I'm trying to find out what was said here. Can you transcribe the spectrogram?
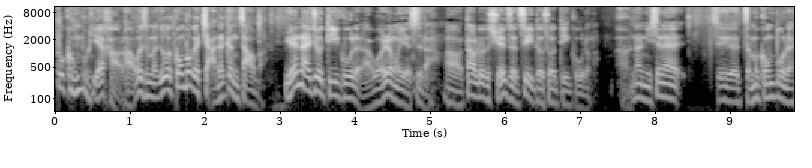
不公布也好了。为什么？如果公布个假的更糟嘛？原来就低估了啦，我认为也是的啊。大陆的学者自己都说低估了嘛啊。那你现在这个怎么公布呢？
